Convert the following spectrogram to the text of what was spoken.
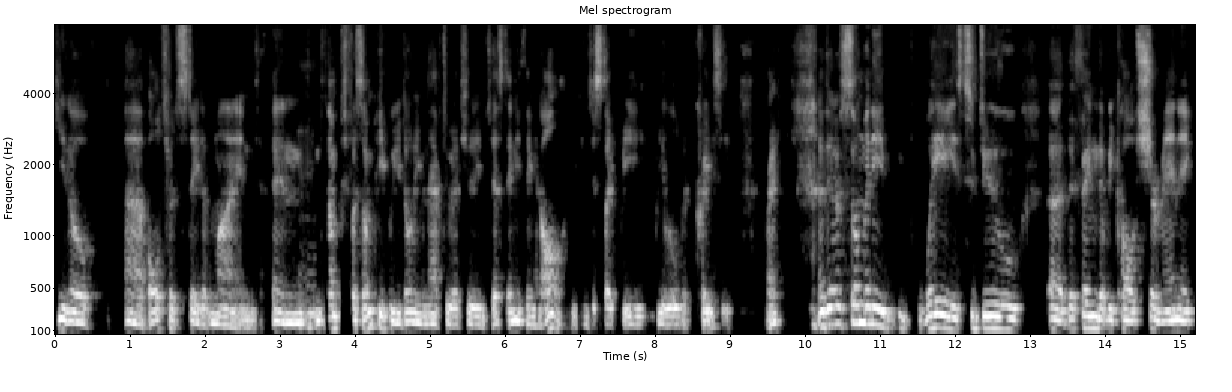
you know uh, altered state of mind. And mm-hmm. some, for some people, you don't even have to actually ingest anything at all. You can just like be be a little bit crazy, right? And there are so many ways to do uh, the thing that we call shamanic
